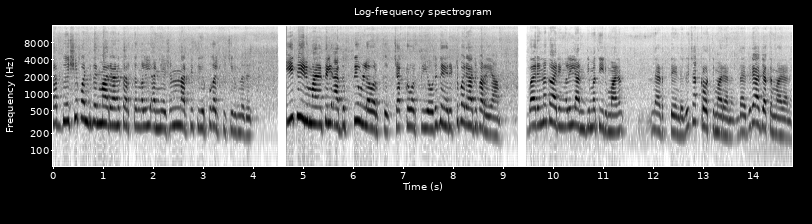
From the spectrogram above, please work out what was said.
തദ്ദേശീയ പണ്ഡിതന്മാരാണ് തർക്കങ്ങളിൽ അന്വേഷണം നടത്തി തീർപ്പ് കൽപ്പിച്ചിരുന്നത്. ഈ തീരുമാനത്തിൽ അതൃപ്തിയുള്ളവർക്ക് ചക്രവർത്തിയോട് നേരിട്ട് പരാതി പറയാം. ഭരണകാര്യങ്ങളിൽ അന്തിമ തീരുമാനം നടത്തേണ്ടത് ചക്രവർത്തിമാരാണ് അതായത് രാജാക്കന്മാരാണ്.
